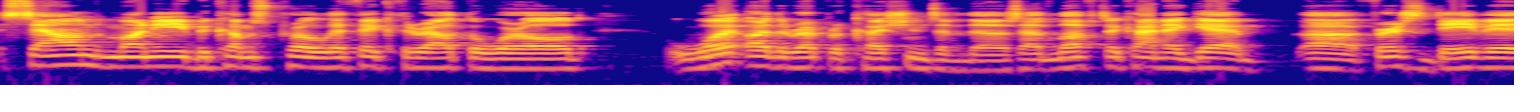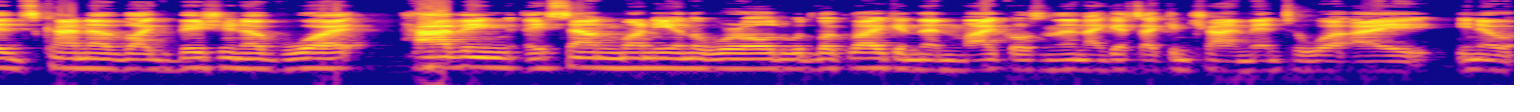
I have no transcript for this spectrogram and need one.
sound money becomes prolific throughout the world. What are the repercussions of those? I'd love to kind of get uh, first David's kind of like vision of what having a sound money in the world would look like, and then Michael's, and then I guess I can chime into what I you know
